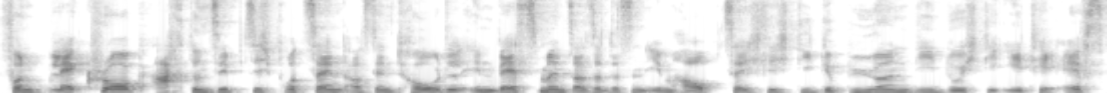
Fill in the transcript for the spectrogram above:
Von BlackRock 78 Prozent aus den Total Investments, also das sind eben hauptsächlich die Gebühren, die durch die ETFs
